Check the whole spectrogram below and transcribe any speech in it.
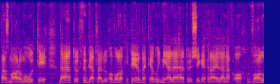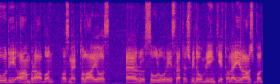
ez már a múlté. De ettől függetlenül, ha valakit érdekel, hogy milyen lehetőségek rejlenek a valódi ámbrában, az megtalálja az erről szóló részletes videóm linkjét a leírásban,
